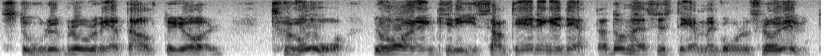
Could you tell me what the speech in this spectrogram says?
Storebror vet allt du gör. Två, du har en krishantering i detta. De här systemen går att slå ut.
